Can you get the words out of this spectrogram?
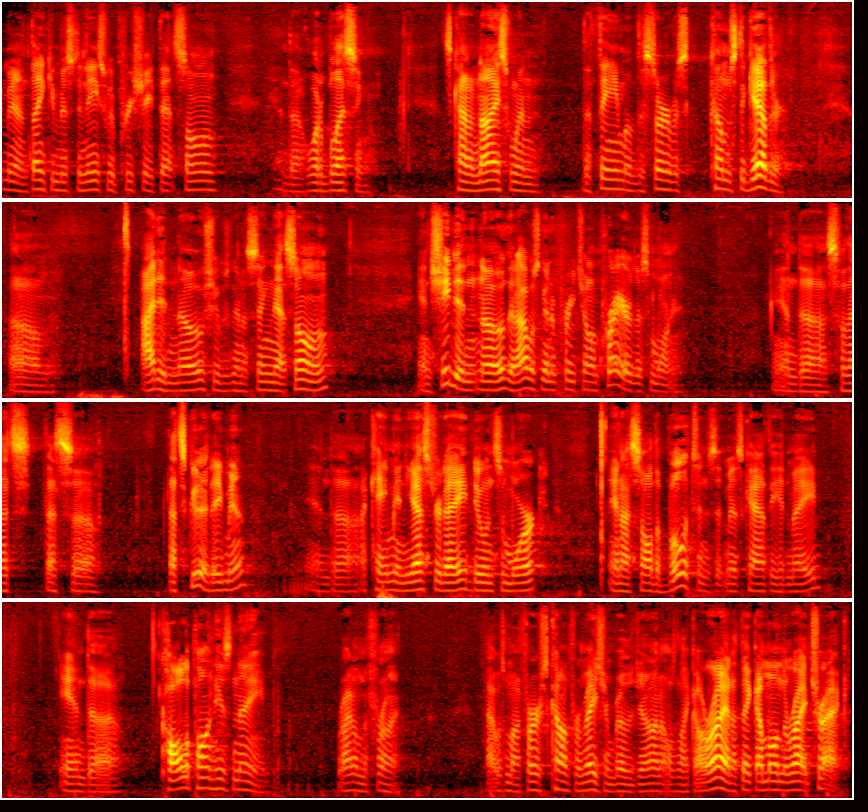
Amen. Thank you, Miss Denise. We appreciate that song, and uh, what a blessing. It's kind of nice when the theme of the service comes together. Um, I didn't know she was going to sing that song, and she didn't know that I was going to preach on prayer this morning. And uh, so that's that's uh, that's good. Amen. And uh, I came in yesterday doing some work, and I saw the bulletins that Miss Kathy had made, and uh, call upon His name right on the front. That was my first confirmation, Brother John. I was like, all right, I think I'm on the right track.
